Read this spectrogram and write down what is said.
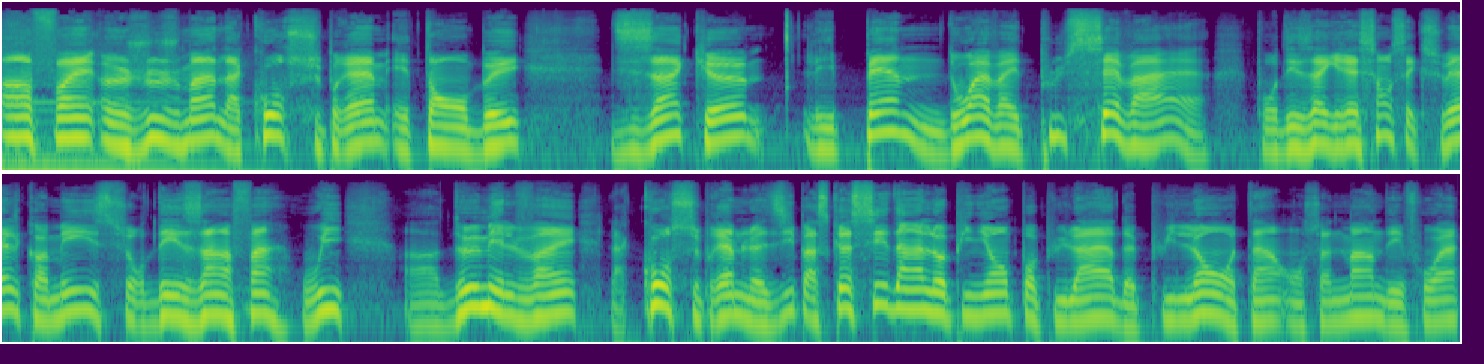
Enfin, un jugement de la Cour suprême est tombé disant que les peines doivent être plus sévères pour des agressions sexuelles commises sur des enfants. Oui, en 2020, la Cour suprême le dit parce que c'est dans l'opinion populaire depuis longtemps. On se demande des fois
